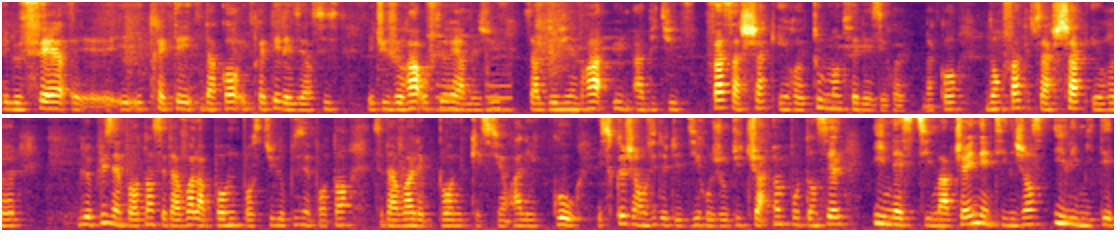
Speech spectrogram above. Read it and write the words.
et le faire et, et traiter, d'accord, et traiter l'exercice. Et tu verras au fur et à mesure, ça deviendra une habitude. Face à chaque erreur, tout le monde fait des erreurs, d'accord? Donc face à chaque erreur, le plus important, c'est d'avoir la bonne posture. Le plus important, c'est d'avoir les bonnes questions. Allez, go. Et ce que j'ai envie de te dire aujourd'hui, tu as un potentiel inestimable. Tu as une intelligence illimitée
